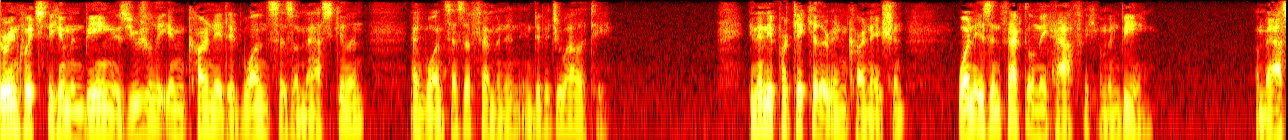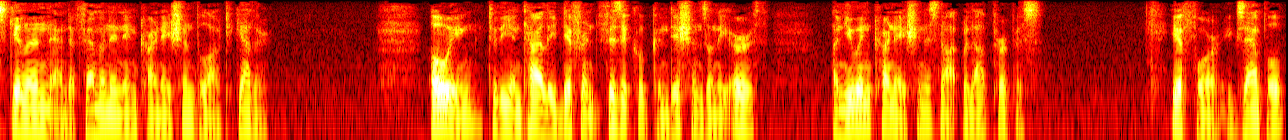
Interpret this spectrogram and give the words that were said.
during which the human being is usually incarnated once as a masculine and once as a feminine individuality. In any particular incarnation, one is in fact only half a human being. A masculine and a feminine incarnation belong together. Owing to the entirely different physical conditions on the earth, a new incarnation is not without purpose. If, for example,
